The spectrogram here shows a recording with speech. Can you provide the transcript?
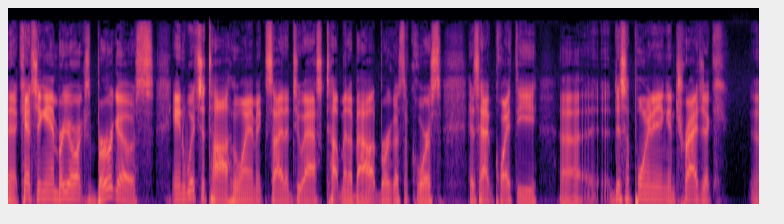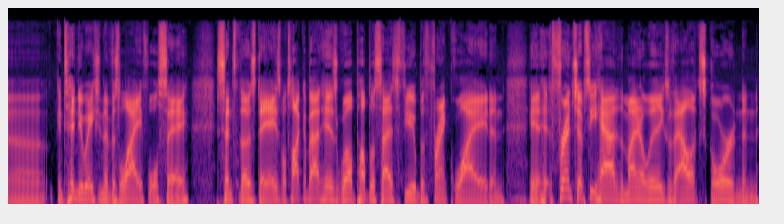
uh, catching Ambiorix Burgos in Wichita, who I am excited to ask Tupman about. Burgos, of course, has had quite the uh, disappointing and tragic uh, continuation of his life, we'll say, since those days. We'll talk about his well publicized feud with Frank White and you know, friendships he had in the minor leagues with Alex Gordon and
